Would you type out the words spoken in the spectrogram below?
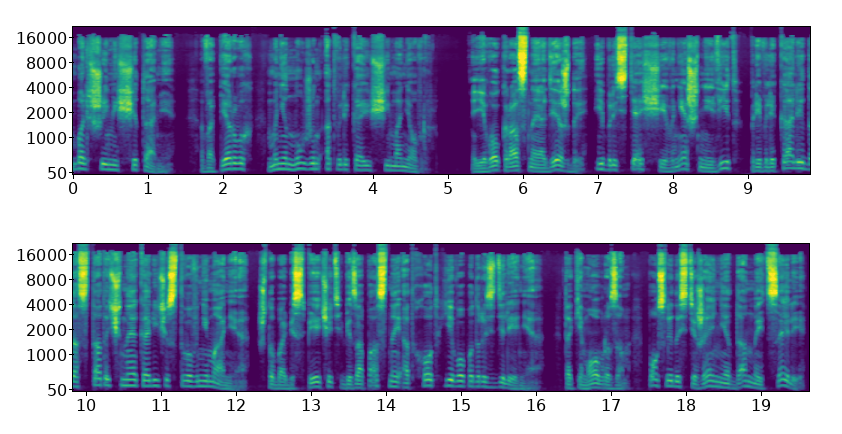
большими щитами. Во-первых, мне нужен отвлекающий маневр. Его красные одежды и блестящий внешний вид привлекали достаточное количество внимания, чтобы обеспечить безопасный отход его подразделения. Таким образом, после достижения данной цели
